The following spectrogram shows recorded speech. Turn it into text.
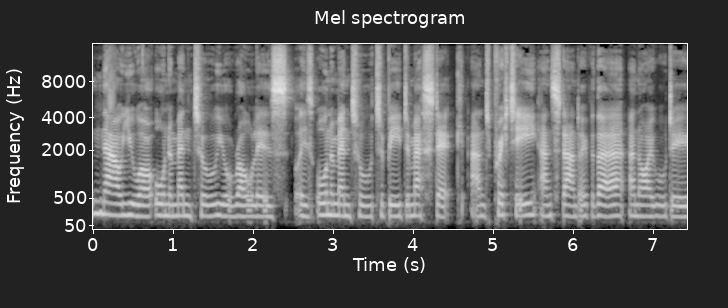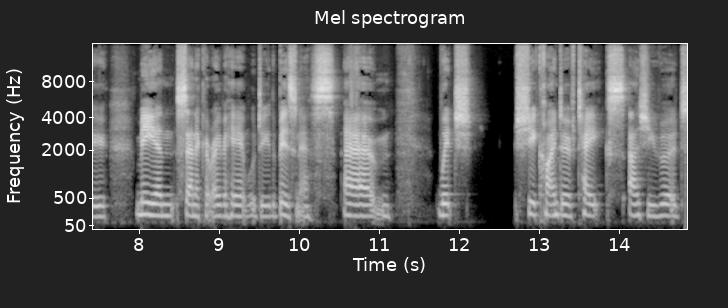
now you are ornamental your role is is ornamental to be domestic and pretty and stand over there and i will do me and seneca over here will do the business um, which she kind of takes as you would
